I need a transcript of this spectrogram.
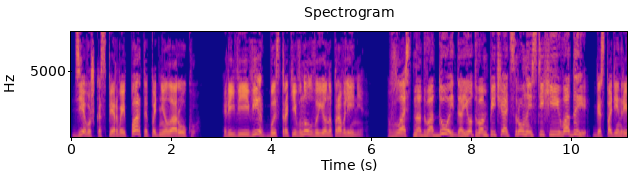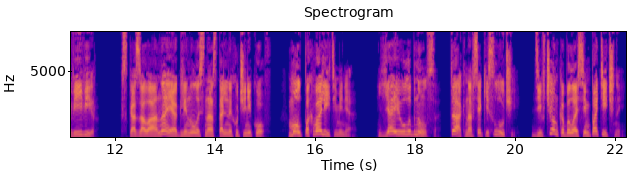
Девушка с первой парты подняла руку. Ривиевир быстро кивнул в ее направлении. Власть над водой дает вам печать с руной стихии воды, господин Ревиевир», — сказала она и оглянулась на остальных учеников. Мол, похвалите меня. Я и улыбнулся. Так, на всякий случай. Девчонка была симпатичной,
